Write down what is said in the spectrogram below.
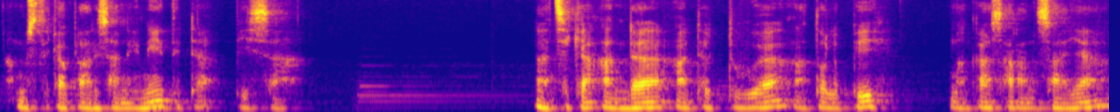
Nah, mustika pelarisan ini tidak bisa. Nah, jika Anda ada dua atau lebih, maka saran saya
